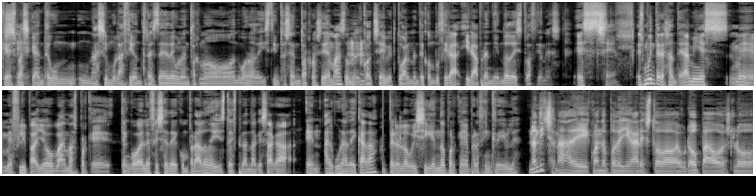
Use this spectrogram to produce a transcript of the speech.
que es básicamente una simulación 3D de un entorno, bueno, de distintos entornos y demás, donde el coche virtualmente conducirá, irá aprendiendo de situaciones. Es, es muy interesante, ¿eh? a mí es, me, me, flipa, yo además porque tengo el FSD comprado y estoy esperando a que salga en alguna década, pero lo voy siguiendo porque me parece increíble. No han dicho nada de cuándo puede llegar esto a Europa, os lo...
